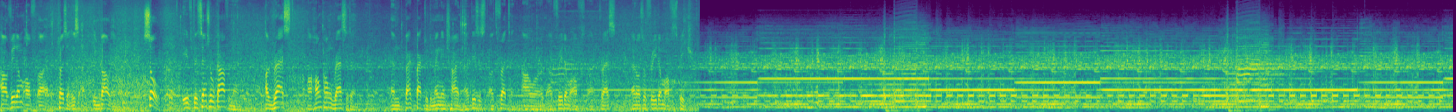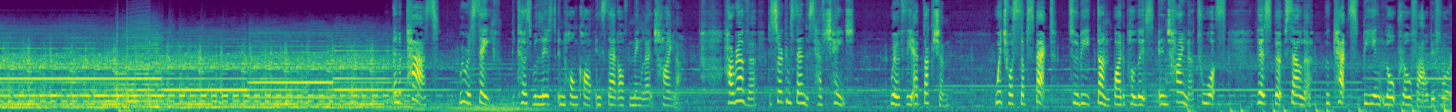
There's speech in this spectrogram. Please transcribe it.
our freedom of uh, person is inviolable. So, if the central government arrests a Hong Kong resident and back back to the mainland China, this is a threat our uh, freedom of uh, press and also freedom of speech. Past, we were safe because we lived in Hong Kong instead of mainland China. However, the circumstances have changed with the abduction, which was suspect to be done by the police in China towards this bookseller who kept being low profile before.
